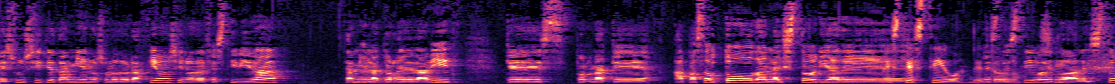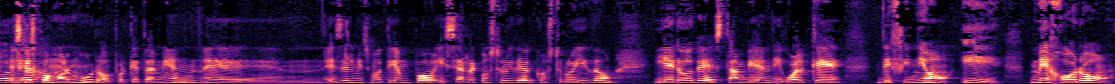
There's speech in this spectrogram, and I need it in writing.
que es un sitio también no solo de oración, sino de festividad. También la Torre de David que es por la que ha pasado toda la historia de... Es testigo de es todo. testigo de sí. toda la historia. Es que es como el muro, porque también eh, es del mismo tiempo y se ha reconstruido construido y Herodes también, igual que definió y mejoró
